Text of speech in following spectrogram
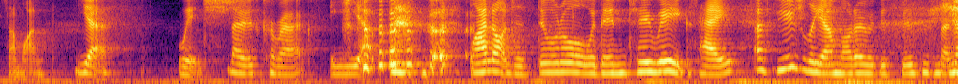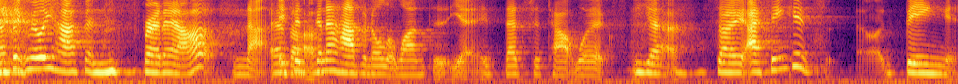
someone, yes, which, that is correct. yeah. Why not just do it all within two weeks, hey? That's usually our motto with this business. Though. Nothing really happens spread out. Nah, if it's going to happen all at once, it, yeah, it, that's just how it works. Yeah, So I think it's uh, being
